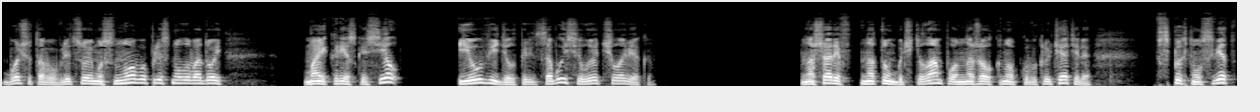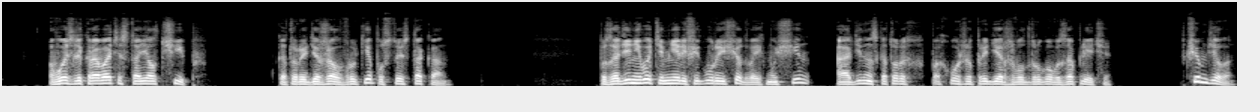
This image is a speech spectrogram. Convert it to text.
Больше того, в лицо ему снова плеснуло водой. Майк резко сел и увидел перед собой силуэт человека. Нашарив на тумбочке лампу, он нажал кнопку выключателя, вспыхнул свет, Возле кровати стоял Чип, который держал в руке пустой стакан. Позади него темнели фигуры еще двоих мужчин, а один из которых, похоже, придерживал другого за плечи. — В чем дело?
